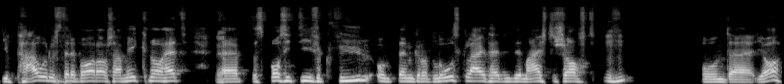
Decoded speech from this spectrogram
die Power aus dieser Barrage auch mitgenommen hat, ja. äh, das positive Gefühl und dann gerade losgeleitet hat in der Meisterschaft. Mhm. Und äh, ja,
